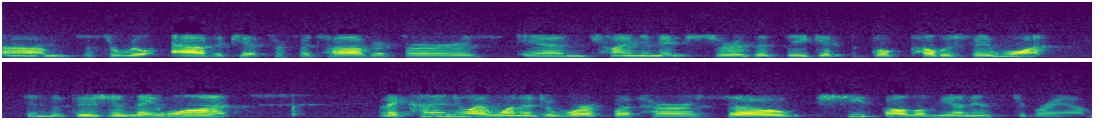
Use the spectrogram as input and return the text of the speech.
um, just a real advocate for photographers and trying to make sure that they get the book published they want in the vision they want. And I kind of knew I wanted to work with her, so she followed me on Instagram.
